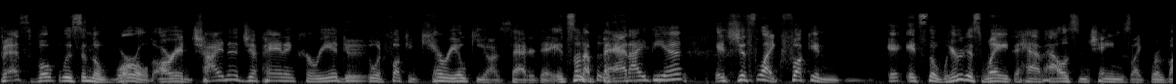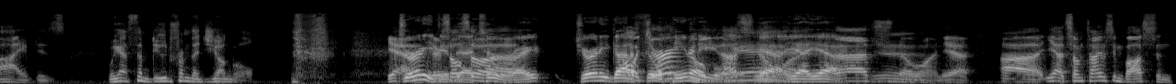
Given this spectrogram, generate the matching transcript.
best vocalists in the world are in China, Japan and Korea doing fucking karaoke on Saturday. It's not a bad idea. It's just like fucking it, it's the weirdest way to have Alice in Chains like revived is we got some dude from the jungle. yeah. Journey there's did that too, uh, right? Journey got oh, a Filipino Journey, boy. That's Yeah. the yeah, one. yeah, yeah. That's the Yeah. one. Yeah. Uh, yeah. Sometimes in Boston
